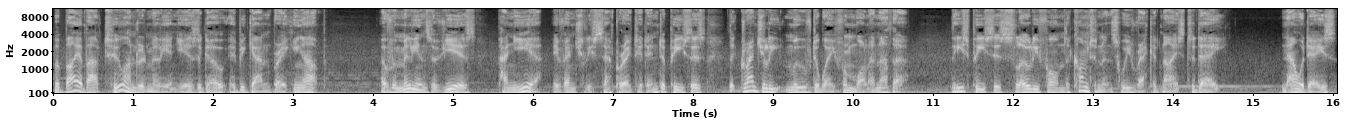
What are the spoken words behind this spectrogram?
but by about 200 million years ago it began breaking up. Over millions of years, Pangaea eventually separated into pieces that gradually moved away from one another. These pieces slowly formed the continents we recognize today. Nowadays,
